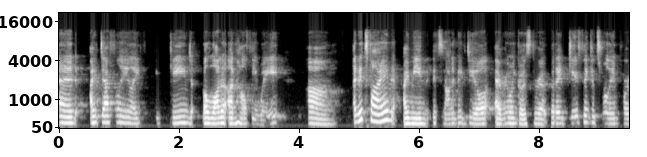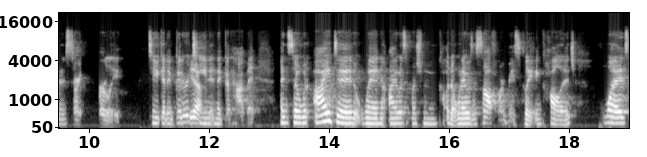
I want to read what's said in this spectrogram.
and I definitely like gained a lot of unhealthy weight. Um, and it's fine. I mean, it's not a big deal. Everyone goes through it, but I do think it's really important to start early so you get a good Yeah. routine and a good habit. And so what I did when I was a freshman, no, when I was a sophomore, basically in college, was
